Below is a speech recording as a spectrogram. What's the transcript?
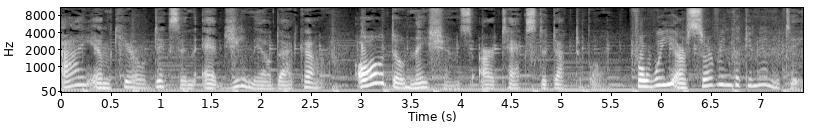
iamcaroldixon at gmail.com. All donations are tax deductible. For we are serving the community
